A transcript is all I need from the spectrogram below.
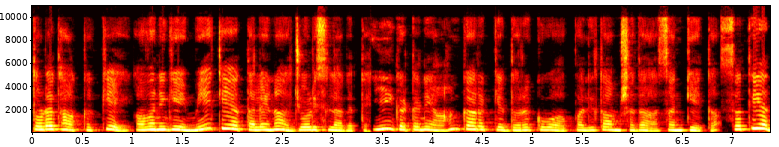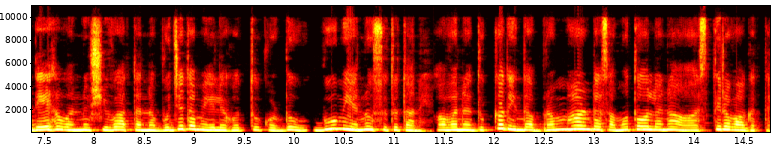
ತೊಡೆದು ಹಾಕಕ್ಕೆ ಅವನಿಗೆ ಮೇಕೆಯ ತಲೆನ ಜೋಡಿಸಲಾಗತ್ತೆ. ಈ ಘಟನೆ ಅಹಂಕಾರಕ್ಕೆ ದೊರಕುವ ಫಲಿತಾಂಶದ ಸಂಕೇತ. ಸತಿಯ ದೇಹವನ್ನು ಶಿವ ತನ್ನ ಭುಜದ ಮೇಲೆ ಹೊತ್ತುಕೊಂಡು ಭೂಮಿಯನ್ನು ಸುತ್ತುತ್ತಾನೆ. ಅವನ ದುಃಖದಿಂದ ಬ್ರಹ್ಮಾಂಡ ಸಮತೋಲನ ಅಸ್ಥಿರವಾಗುತ್ತೆ.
